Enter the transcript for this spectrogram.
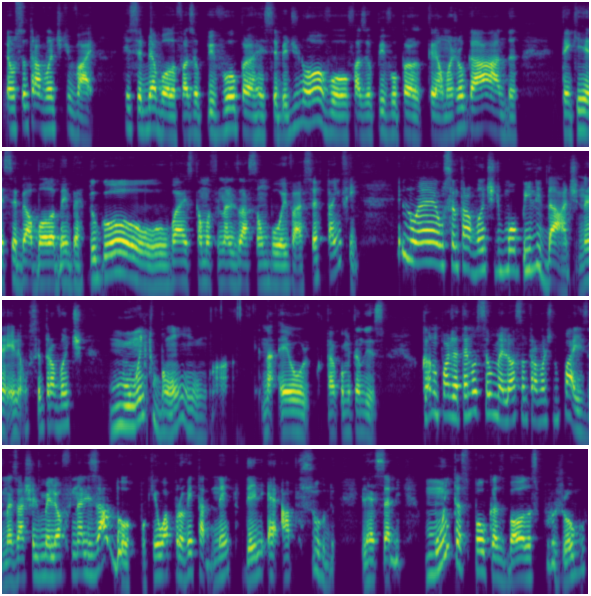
ele é um centroavante que vai receber a bola, fazer o pivô para receber de novo, ou fazer o pivô para criar uma jogada tem que receber a bola bem perto do gol, vai arriscar uma finalização boa e vai acertar, enfim. Ele não é um centroavante de mobilidade, né? Ele é um centroavante muito bom. Eu estava comentando isso. O Cano pode até não ser o melhor centroavante do país, mas eu acho ele o melhor finalizador, porque o aproveitamento dele é absurdo. Ele recebe muitas poucas bolas por jogo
